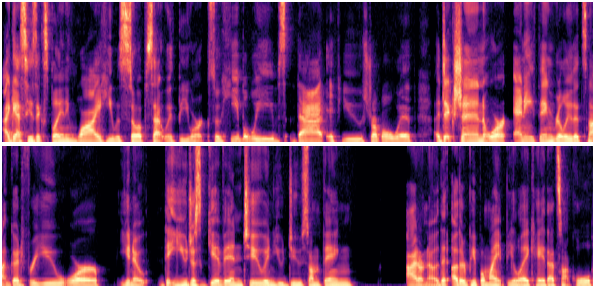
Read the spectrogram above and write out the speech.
I guess he's explaining why he was so upset with Bjork. So he believes that if you struggle with addiction or anything really that's not good for you, or, you know, that you just give in to and you do something, I don't know, that other people might be like, hey, that's not cool.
